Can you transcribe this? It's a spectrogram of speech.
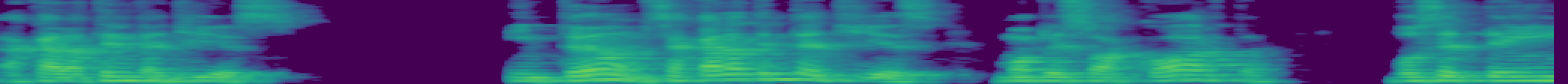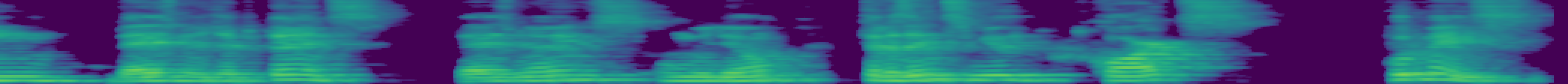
A cada 30 dias? Então, se a cada 30 dias uma pessoa corta, você tem 10 milhões de habitantes, 10 milhões, 1 milhão, 300 mil cortes por mês.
